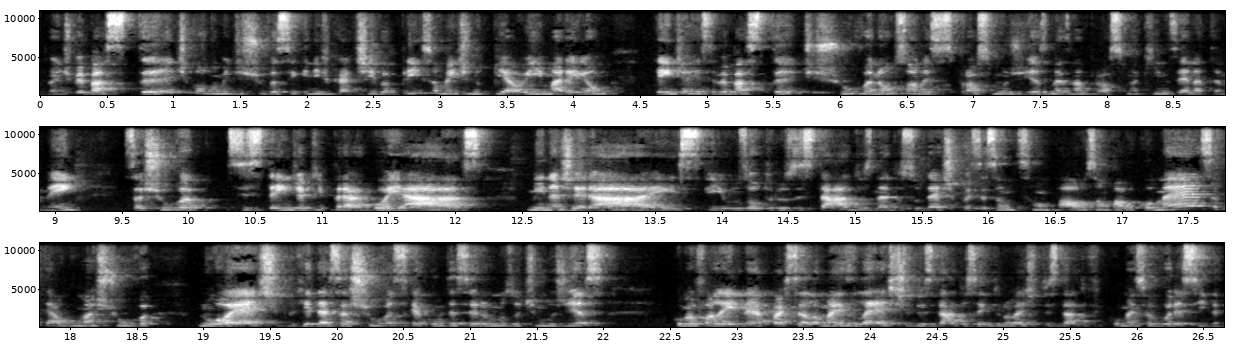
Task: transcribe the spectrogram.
Então, a gente vê bastante volume de chuva significativa, principalmente no Piauí e Maranhão, tende a receber bastante chuva, não só nesses próximos dias, mas na próxima quinzena também. Essa chuva se estende aqui para Goiás, Minas Gerais e os outros estados né, do Sudeste, com exceção de São Paulo. São Paulo começa a ter alguma chuva no Oeste, porque dessas chuvas que aconteceram nos últimos dias, como eu falei, né, a parcela mais leste do estado, centro-leste do estado, ficou mais favorecida.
